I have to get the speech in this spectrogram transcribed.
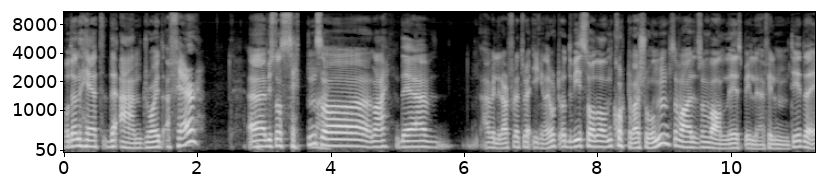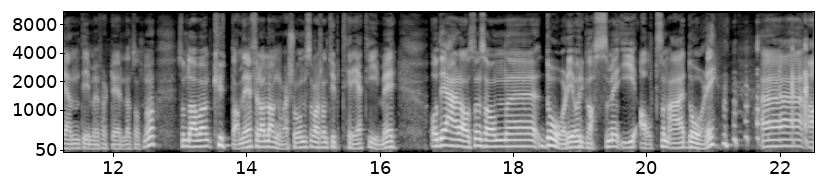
Og den het The Android Affair. Uh, hvis du har sett den, så Nei, det er veldig rart, for det tror jeg ingen har gjort. Og vi så da den korte versjonen, som var som vanlig spillefilmtid, 1 time 40 eller noe sånt noe, som da var kutta ned fra langversjonen, som var sånn typ tre timer. Og det er da altså en sånn uh, dårlig orgasme i alt som er dårlig. uh,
